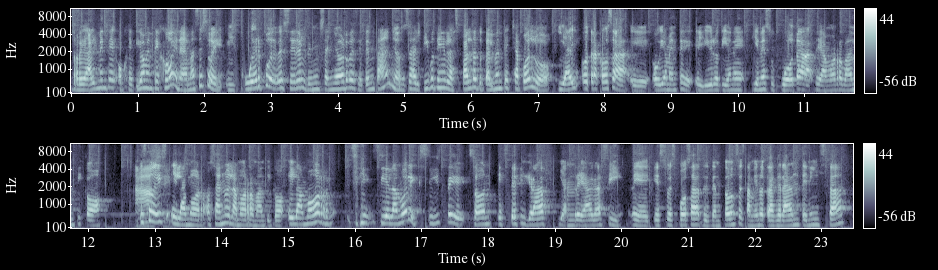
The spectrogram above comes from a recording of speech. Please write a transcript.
realmente, objetivamente joven. Además, eso, el, el cuerpo debe ser el de un señor de 70 años. O sea, el tipo tiene la espalda totalmente hecha polvo. Y hay otra cosa, eh, obviamente, el libro tiene, tiene su cuota de amor romántico. Ah, Esto es el amor, o sea, no el amor romántico. El amor, si, si el amor existe, son Steffi Graf y Andrea Agassi, eh, que es su esposa desde entonces, también otra gran tenista.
